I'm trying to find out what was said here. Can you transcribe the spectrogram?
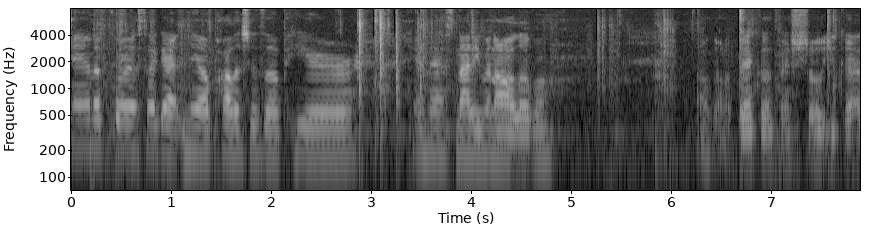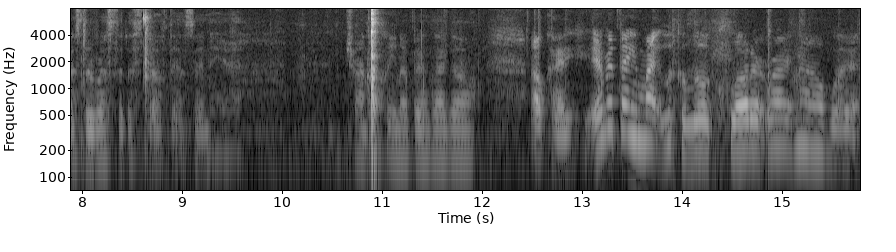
And of course I got nail polishes up here. And that's not even all of them. I'm going to back up and show you guys the rest of the stuff that's in here. Trying to clean up as I go. Okay, everything might look a little cluttered right now, but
